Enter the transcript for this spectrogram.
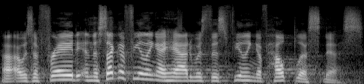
Uh, I was afraid. And the second feeling I had was this feeling of helplessness.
